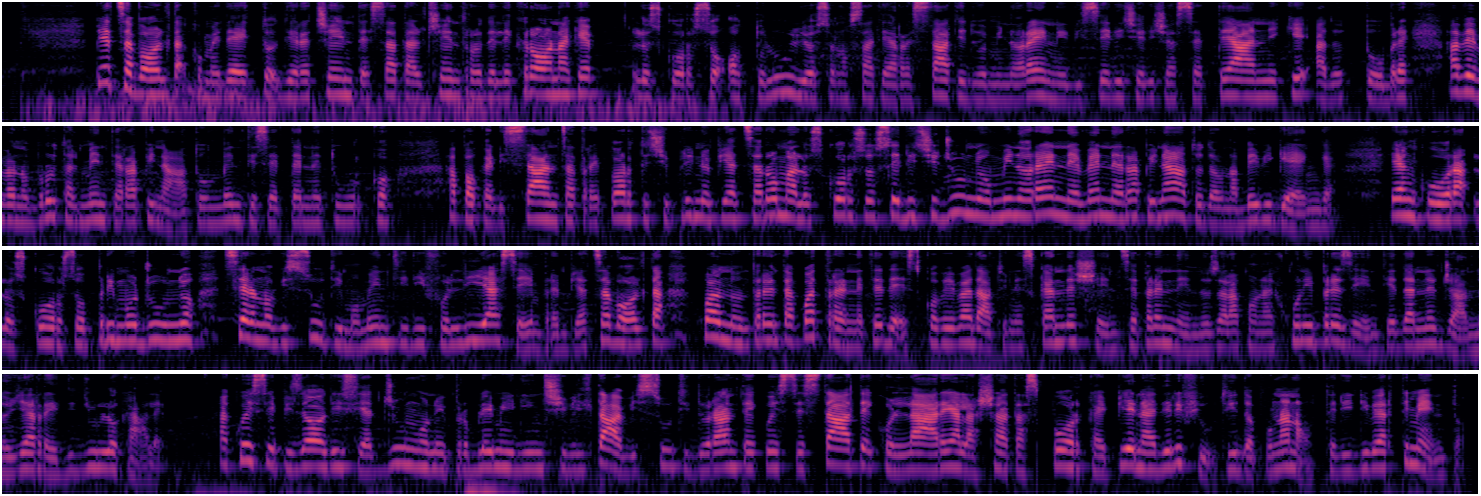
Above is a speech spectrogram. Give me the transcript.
Piazza Volta, come detto, di recente è stata al centro delle cronache. Lo scorso 8 luglio sono stati arrestati due minorenni di 16 e 17 anni che ad ottobre avevano brutalmente rapinato un 27enne turco. A poca distanza tra i portici Plinio e Piazza Roma lo scorso 16 giugno un minorenne venne rapinato da una baby gang. E ancora lo scorso 1 giugno si erano vissuti momenti di follia, sempre in Piazza Volta, quando un 34enne tedesco aveva dato in escandescenze prendendosela con alcuni presenti e danneggiando gli arredi di un locale. A questi episodi si aggiungono i problemi di inciviltà vissuti durante quest'estate con l'area lasciata sporca e piena di rifiuti dopo una notte di divertimento.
